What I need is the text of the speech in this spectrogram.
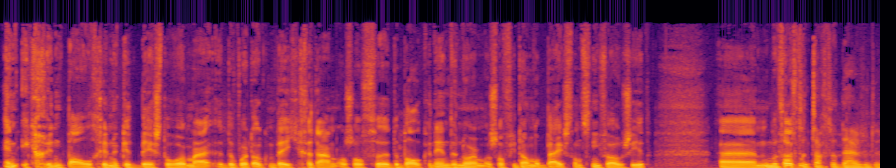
En ik gun Paul, gun ik het beste hoor. Maar er wordt ook een beetje gedaan alsof de balken en de norm... alsof je dan op bijstandsniveau zit. Ehm, 188.000, hè,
